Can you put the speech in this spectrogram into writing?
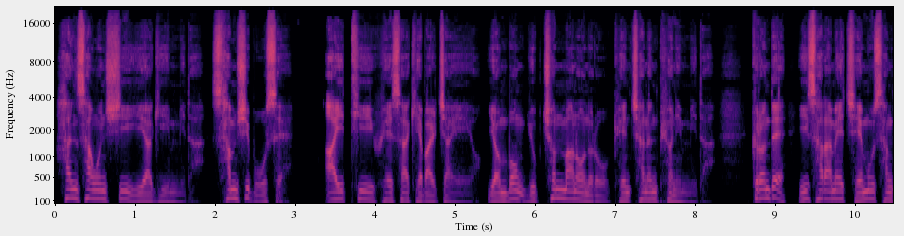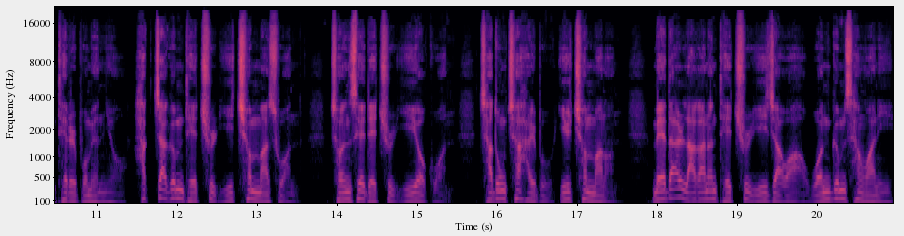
한상훈 씨 이야기입니다. 35세. IT 회사 개발자예요. 연봉 6천만 원으로 괜찮은 편입니다. 그런데 이 사람의 재무 상태를 보면요. 학자금 대출 2천만 원, 전세 대출 2억 원, 자동차 할부 1천만 원, 매달 나가는 대출 이자와 원금 상환이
